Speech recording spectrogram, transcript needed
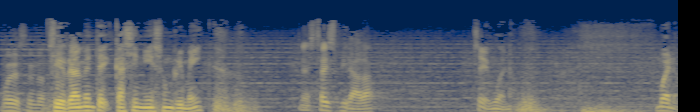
Muy distinta. Sí, realmente casi ni es un remake. Está inspirada. Sí, bueno. Bueno,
